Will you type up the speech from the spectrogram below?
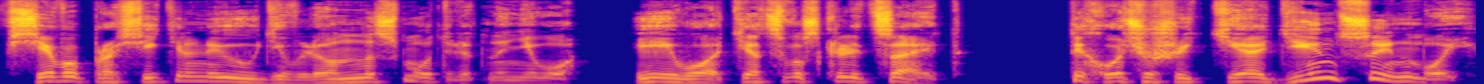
Все вопросительные и удивленно смотрят на него, и его отец восклицает, «Ты хочешь идти один, сын мой?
